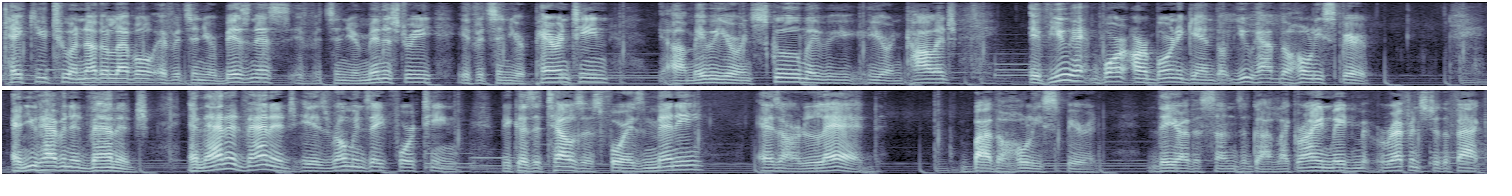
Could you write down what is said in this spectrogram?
take you to another level, if it's in your business, if it's in your ministry, if it's in your parenting, uh, maybe you're in school, maybe you're in college. If you born, are born again, though, you have the Holy Spirit and you have an advantage. And that advantage is Romans 8 14, because it tells us, For as many as are led by the Holy Spirit, they are the sons of God. Like Ryan made reference to the fact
